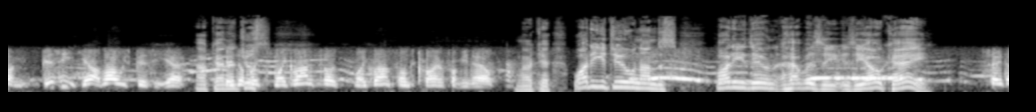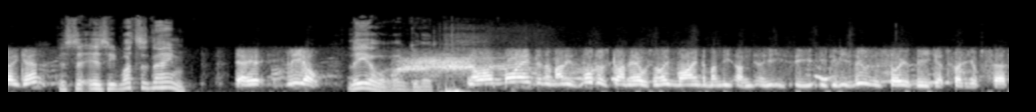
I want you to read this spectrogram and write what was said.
I'm busy. Yeah, I'm always busy. Yeah. Okay. Just... My, my, grandson, my grandson's crying for me now. Okay. What are you doing on this? What are you doing? How is he? Is he okay? Say that again. Is is he? What's his name? Uh, Leo. Leo, oh good. No, I'm minding him, and his mother's gone out, and I mind him, and, he, and he, he, if he's losing sight of me, he gets very upset.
